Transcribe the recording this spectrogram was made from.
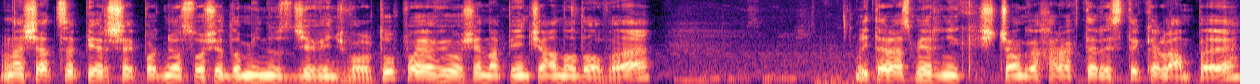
na siatce pierwszej podniosło się do minus 9 V. Pojawiło się napięcie anodowe. I teraz miernik ściąga charakterystykę lampy.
